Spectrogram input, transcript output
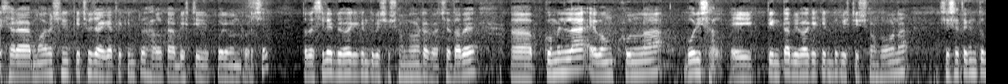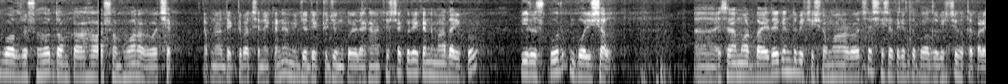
এছাড়া ময়মনসিংহ কিছু জায়গাতে কিন্তু হালকা বৃষ্টির পরিমাণ রয়েছে। তবে সিলেট বিভাগে কিন্তু বৃষ্টির সম্ভাবনাটা রয়েছে। তবে কুমিল্লা এবং খুলনা, বরিশাল এই তিনটা বিভাগে কিন্তু বৃষ্টির সম্ভাবনা সে সাথে কিন্তু বজ্রসহ দমকা হওয়ার সম্ভাবনা রয়েছে। আপনারা দেখতে পাচ্ছেন এখানে, আমি যদি একটু জুম করে দেখানোর চেষ্টা করি, এখানে মাদারীপুর, পিরোজপুর, বরিশাল। এছাড়া মঠবাড়িতে কিন্তু বৃষ্টির সম্ভাবনা রয়েছে সে সাথে কিন্তু বজ্র বৃষ্টি হতে পারে।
